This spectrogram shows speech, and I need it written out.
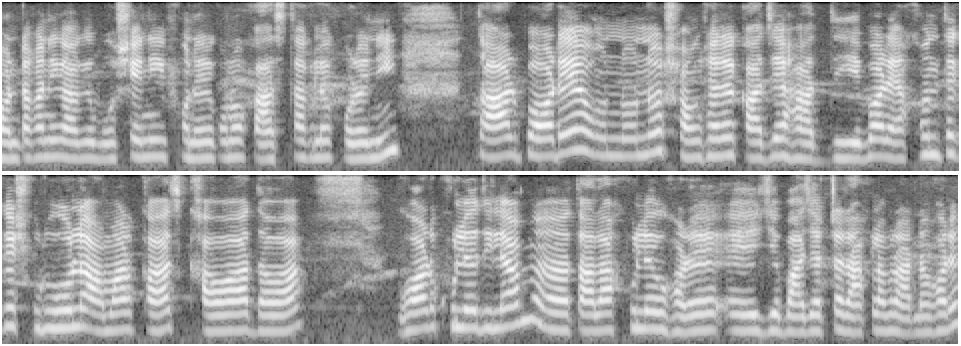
ঘন্টাখানিক আগে বসে নিই, ফোনের কোনো কাজ থাকলে করে নিই। তারপরে অন্য অন্য সংসারের কাজে হাত দিই। এবার এখন থেকে শুরু হলো আমার কাজ, খাওয়া দাওয়া। ঘর খুলে দিলাম তালা খুলে ঘরে এই যে বাজারটা রাখলাম রান্নাঘরে।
